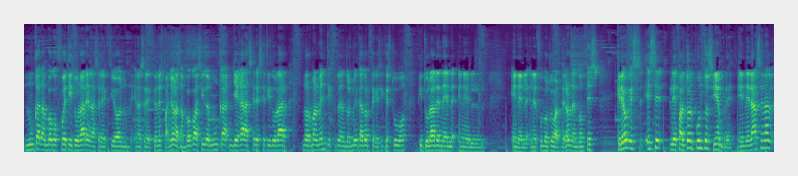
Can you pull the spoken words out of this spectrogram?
nunca tampoco fue titular en la selección en la selección española, tampoco ha sido nunca llegar a ser ese titular normalmente, excepto en el 2014 que sí que estuvo titular en el en el en el, en el Fútbol Club Barcelona, entonces creo que es- ese le faltó el punto siempre. En el Arsenal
